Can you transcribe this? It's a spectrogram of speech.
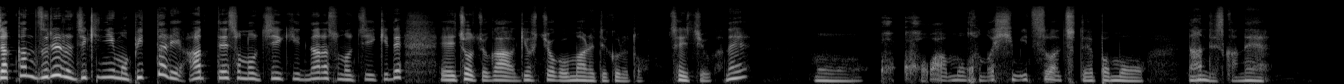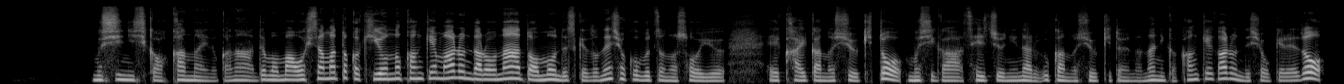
若干ずれる時期にもぴったりあって、その地域ならその地域で、えー、蝶々が、岐阜蝶が生まれてくると。成虫がね。もう、ここはもうこの秘密はちょっとやっぱもう、何ですかね。虫にしかわかんないのかな。でもまあお日様とか気温の関係もあるんだろうなとは思うんですけどね。植物のそういう、えー、開花の周期と虫が成虫になる羽化の周期というのは何か関係があるんでしょうけれど、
